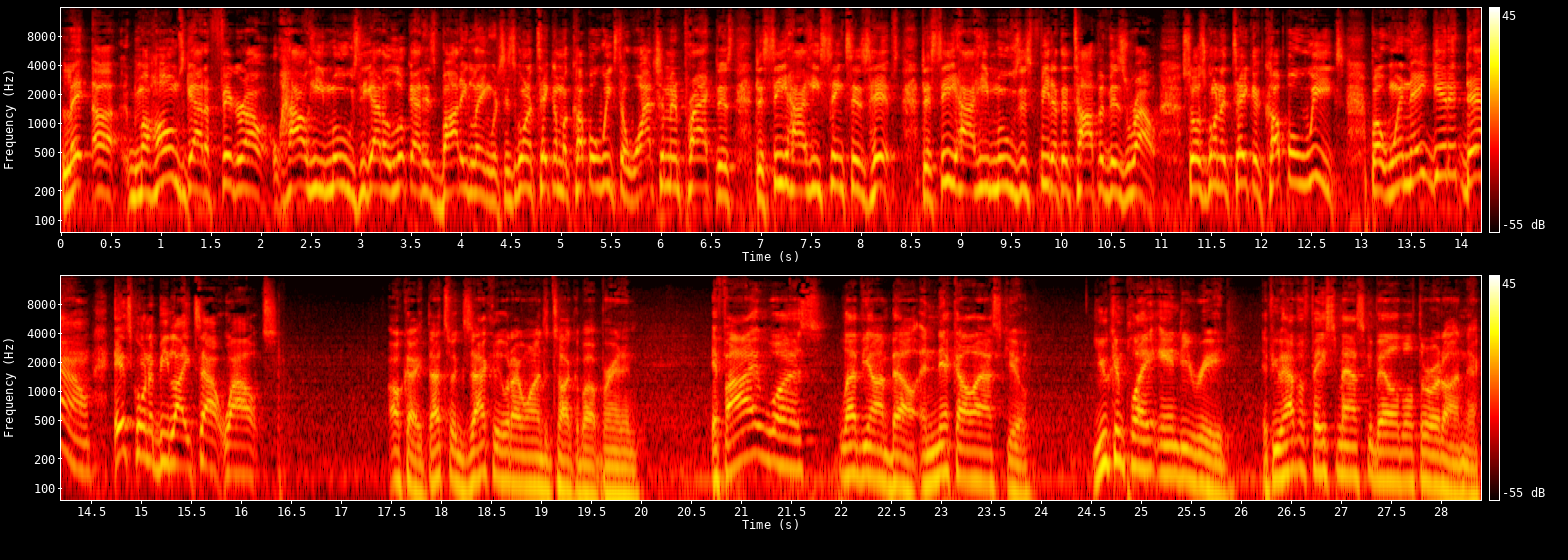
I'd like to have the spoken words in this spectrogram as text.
uh, Mahomes got to figure out how he moves. He got to look at his body language. It's going to take him a couple weeks to watch him in practice to see how he sinks his hips, to see how he moves his feet at the top of his route. So it's going to take a couple weeks, but when they get it down, it's going to be lights out, Wildes. Okay, that's exactly what I wanted to talk about, Brandon. If I was Le'Veon Bell, and Nick, I'll ask you, you can play Andy Reid. If you have a face mask available, throw it on, Nick.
